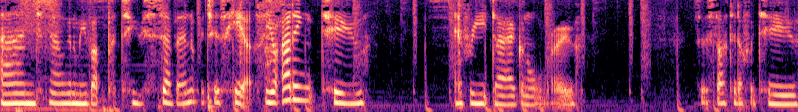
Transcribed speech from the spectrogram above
and now I'm going to move up to 7 which is here. So you're adding 2 every diagonal row. So it started off with 2,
